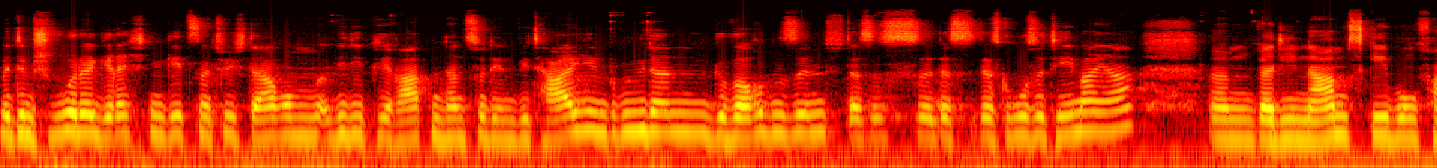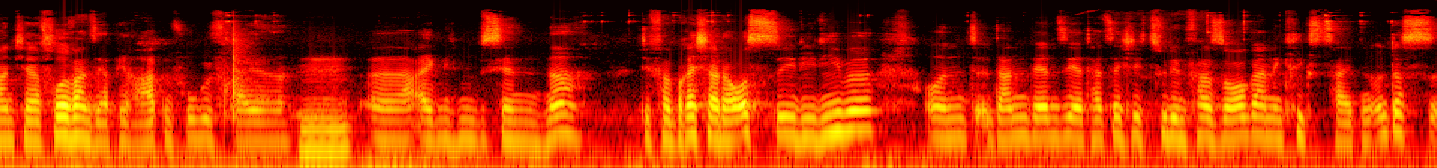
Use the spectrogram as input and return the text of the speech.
Mit dem Schwur der Gerechten geht es natürlich darum, wie die Piraten dann zu den Vitalienbrüdern geworden sind. Das ist äh, das, das große Thema ja. Ähm, weil die Namensgebung fand ja, vorher waren sie ja Piraten, Vogelfreie, mhm. äh, eigentlich ein bisschen, ne, die Verbrecher der Ostsee, die Diebe. Und dann werden sie ja tatsächlich zu den Versorgern in Kriegszeiten. Und das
